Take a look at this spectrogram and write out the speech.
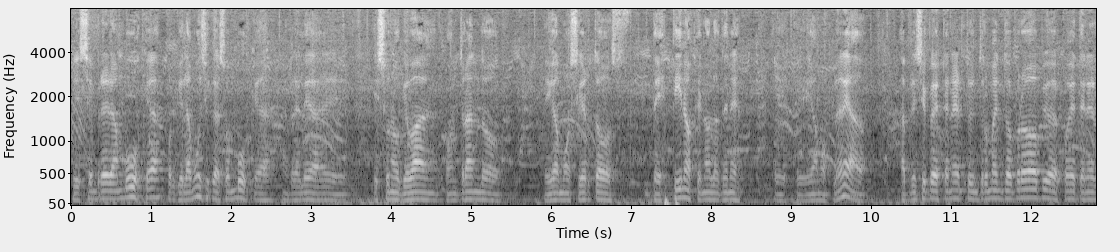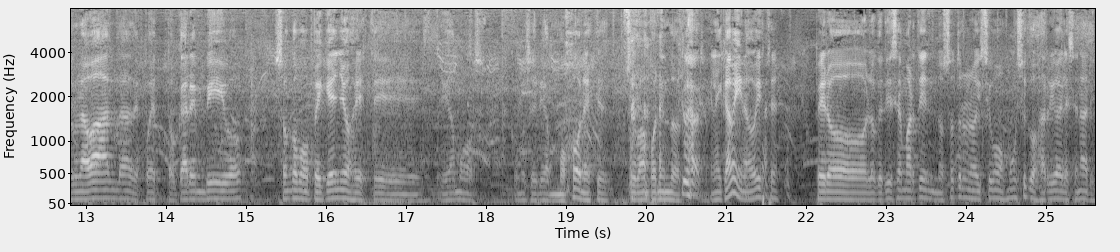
que siempre eran búsquedas, porque la música son búsquedas, en realidad es uno que va encontrando, digamos, ciertos destinos que no lo tenés, este, digamos, planeado. Al principio es tener tu instrumento propio, después de tener una banda, después tocar en vivo. Son como pequeños, este, digamos, ¿cómo serían? Mojones que se van poniendo en el camino, ¿viste? Pero lo que te dice Martín, nosotros nos hicimos músicos arriba del escenario.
